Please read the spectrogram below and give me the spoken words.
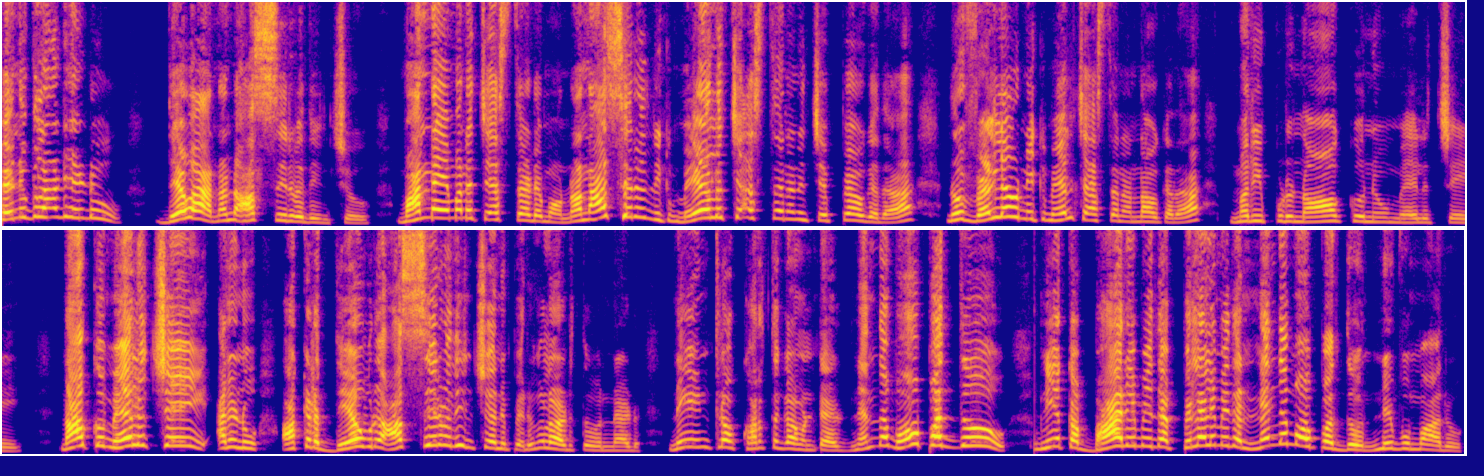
పెనుగులాడాడు. దేవా నన్ను ఆశీర్వదించు. మా అన్న ఏమైనా చేస్తాడేమో. నన్ను ఆశీర్వది నీకు మేలు చేస్తానని చెప్పావు కదా. నువ్వు వెళ్ళావు నీకు మేలు చేస్తానన్నావు కదా. మరి ఇప్పుడు నాకు నువ్వు మేలు చేయి. నాకు మేలు చేయి అని నువ్వు అక్కడ దేవుడు ఆశీర్వదించు అని పెరుగులాడుతూ ఉన్నాడు. నీ ఇంట్లో కొరతగా ఉంటాడు. నింద మోపద్దు నీ యొక్క భార్య మీద పిల్లల మీద నింద మోపద్దు నువ్వు మారు.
